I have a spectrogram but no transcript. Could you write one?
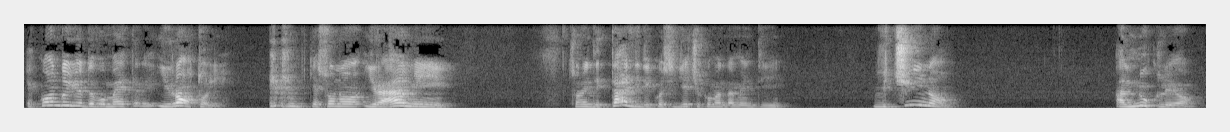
E quando io devo mettere i rotoli, che sono i rami, sono i dettagli di questi dieci comandamenti, vicino al nucleo,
